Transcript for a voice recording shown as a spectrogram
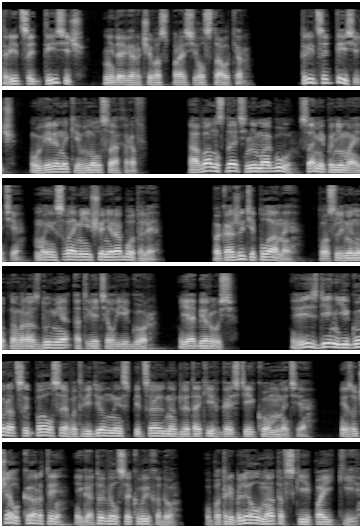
«Тридцать тысяч?» – недоверчиво спросил сталкер. «Тридцать тысяч», – уверенно кивнул Сахаров. «Аванс дать не могу, сами понимаете, мы с вами еще не работали». «Покажите планы», – после минутного раздумья ответил Егор. «Я берусь». Весь день Егор отсыпался в отведенной специально для таких гостей комнате, изучал карты и готовился к выходу употреблял натовские пайки.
